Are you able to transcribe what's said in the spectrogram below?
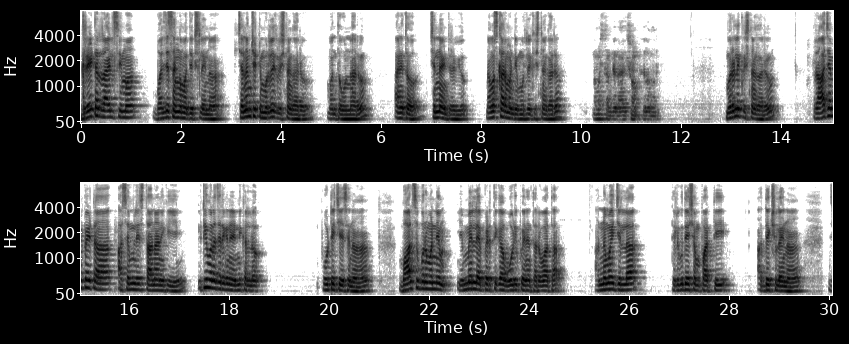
Greater Rayalaseema బల్య సంఘం అధ్యక్షులైన చెన్నంచెట్టి మురళీకృష్ణ గారు మనతో ఉన్నారు. ఆయనతో చిన్న ఇంటర్వ్యూ. నమస్కారం అండి మురళీకృష్ణ గారు. నమస్తే అండి రాయలసీమ మురళీకృష్ణ గారు రాజంపేట అసెంబ్లీ స్థానానికి ఇటీవల జరిగిన ఎన్నికల్లో పోటీ చేసిన బాలసుబ్రహ్మణ్యం ఎమ్మెల్యే అభ్యర్థిగా ఓడిపోయిన తర్వాత అన్నమయ్య జిల్లా తెలుగుదేశం పార్టీ అధ్యక్షులైన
